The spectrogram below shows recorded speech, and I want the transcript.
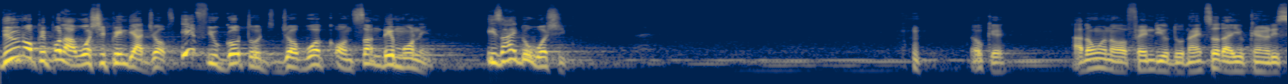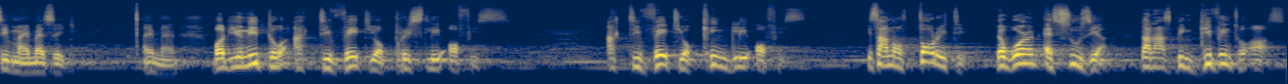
Do you know people are worshiping their jobs? If you go to job work on Sunday morning, is idol worship. Okay. I don't want to offend you tonight so that you can receive my message. Amen. But you need to activate your priestly office, activate your kingly office. It's an authority, the word exousia, that has been given to us.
